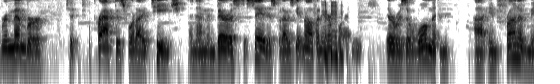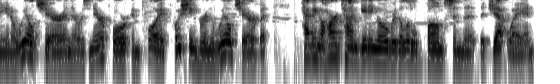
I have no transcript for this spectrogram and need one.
remember to practice what I teach, and I'm embarrassed to say this, but I was getting off an airplane. there was a woman uh, in front of me in a wheelchair, and there was an airport employee pushing her in the wheelchair, but having a hard time getting over the little bumps in the, the jetway. And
